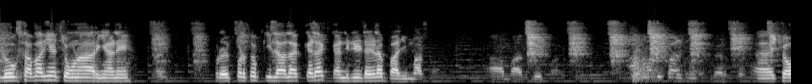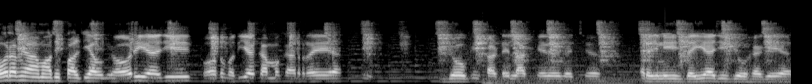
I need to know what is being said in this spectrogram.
ਲੋਕ ਸਭਾ ਦੀਆਂ ਚੋਣਾਂ ਆ ਰਹੀਆਂ ਨੇ। ਫਿਰੋਜ਼ਪੁਰ ਤੋਂ ਕੀ ਲੱਗਦਾ ਕਿਹੜਾ ਕੈਂਡੀਡੇਟ ਹੈ ਜਿਹੜਾ ਬਾਜੀ ਮਾਰ ਸਕਦਾ? ਆਮ ਆਦਮੀ ਪਾਰਟੀ। ਆਮ ਆਦਮੀ ਪਾਰਟੀ। ਬਿਲਕੁਲ। ਚੌਰ ਵੀ ਆਮ ਆਦਮੀ ਪਾਰਟੀ ਆਊਗੀ? ਗੌਰ ਹੀ ਹੈ ਜੀ ਬਹੁਤ ਵਧੀਆ ਕੰਮ ਕਰ ਰਹੇ ਆ। ਜੋ ਕਿ ਸਾਡੇ ਇਲਾਕੇ ਦੇ ਵਿੱਚ ਰਜਨੀਸ਼ ਦਈਆ ਜੀ ਜੋ ਹੈਗੇ ਆ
